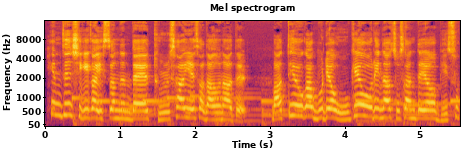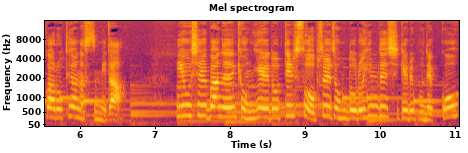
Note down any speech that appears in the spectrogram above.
힘든 시기가 있었는데 둘 사이에서 낳은 아들 마테오가 무려 5개월이나 조산되어 미숙아로 태어났습니다. 이후 실바는 경기에도 뛸 수 없을 정도로 힘든 시기를 보냈고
